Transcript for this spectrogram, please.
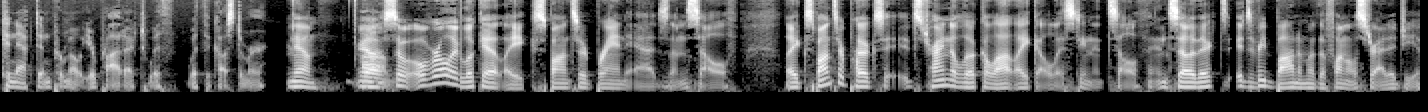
connect and promote your product with with the customer. Yeah. Yeah. Um, so overall, I look at like sponsored brand ads themselves. Like sponsored products, it's trying to look a lot like a listing itself, and so it's very bottom of the funnel strategy.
